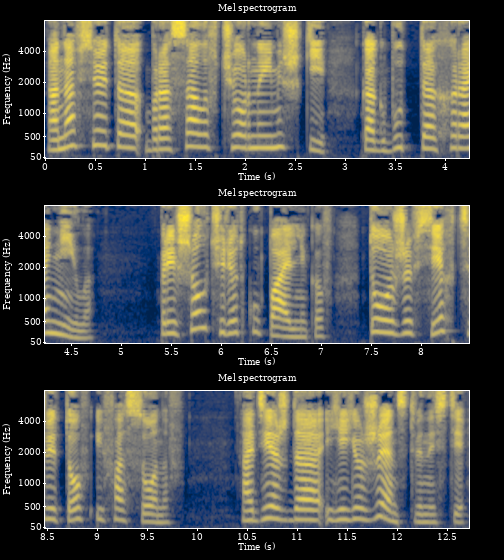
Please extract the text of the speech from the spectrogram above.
Она все это бросала в черные мешки, как будто хоронила. Пришел черед купальников, тоже всех цветов и фасонов. Одежда ее женственности,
